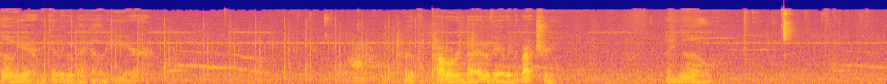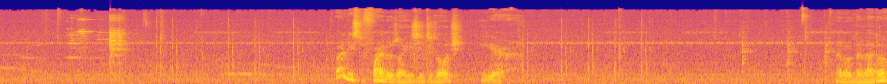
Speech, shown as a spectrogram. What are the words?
Oh yeah, we gotta go back out here. Trying to put power in that elevator with the battery. I know. Well, at least the fighters are easy to dodge. Yeah. Hello, the ladder.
